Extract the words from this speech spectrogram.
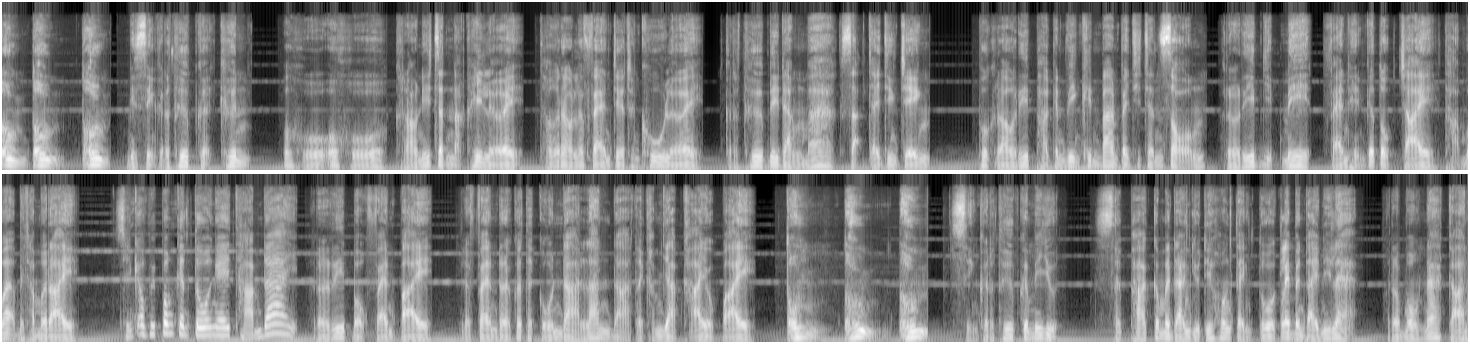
ตุ้งตุ้งตุ้งมีเสียงกระทืบเกิดขึ้น โอ้โห โอ้โห คราวนี้จัดหนักให้เลย ทั้งเราและแฟนเจอทั้งคู่เลย กระทืบได้ดังมากสะใจจริง ๆ พวกเรารีบพากันวิ่งขึ้นบ้านไปที่ชั้นสองเรารีบหยิบมีดแฟนเห็นก็ตกใจ ถามว่าไปทำอะไรฉันก็เอาไปป้องกันตัวไงถามได้ เรารีบบอกแฟนไป แล้วแฟนเราก็ตะโกนด่าลั่นด่าแต่คำหยาบคายออกไปตุ้งตุ้งตุ้งเสียงกระทืบก็ไม่หยุด สักพักก็มาดังอยู่ที่ห้องแต่งตัวใกล้บันไดนี่แหละ เรามองหน้ากัน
